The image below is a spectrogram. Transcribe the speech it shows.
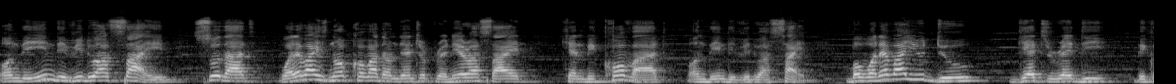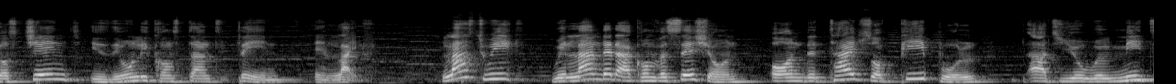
on the individual side so that whatever is not covered on the entrepreneurial side can be covered on the individual side. But whatever you do, get ready because change is the only constant thing in life. Last week, we landed our conversation on the types of people that you will meet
